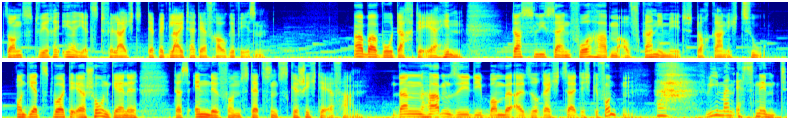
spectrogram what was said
Sonst wäre er jetzt vielleicht der Begleiter der Frau gewesen. Aber wo dachte er hin? Das ließ sein Vorhaben auf Ganymed doch gar nicht zu. Und jetzt wollte er schon gerne das Ende von Stetsons Geschichte erfahren. Dann haben Sie die Bombe also rechtzeitig gefunden. Ach, wie man es nimmt.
